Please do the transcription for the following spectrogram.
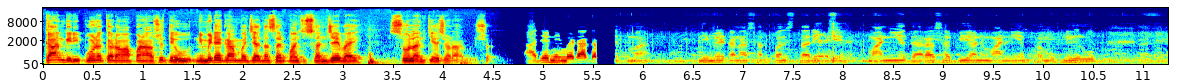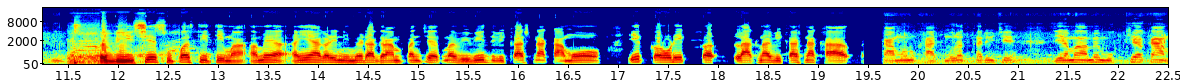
કામગીરી પૂર્ણ કરવામાં પણ આવશે તેવું નિમેટા ગ્રામ પંચાયતના સરપંચ સંજયભાઈ સોલંકીએ જણાવ્યું છે. આજે નિમેટા ગ્રામમાં નિમેટાના સરપંચ તરીકે માનનીય ધારાસભ્ય અને માનનીય પ્રમુખની રૂપ વિશેષ ઉપસ્થિતિમાં અમે અહીંયા આગળ નિમેટા ગ્રામ પંચાયતમાં વિવિધ વિકાસના કામો એક કરોડ એક લાખના વિકાસના કામોનું ખાતમુહૂર્ત કર્યું છે. જેમાં અમે મુખ્ય કામ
